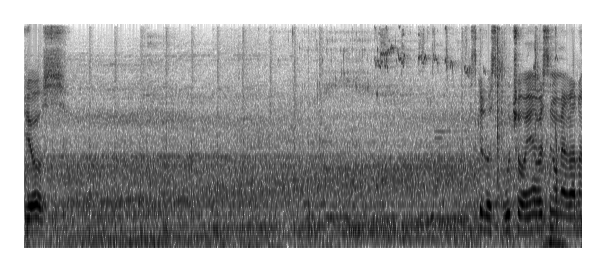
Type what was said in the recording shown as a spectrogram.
Dios. Es que lo escucho, eh. A ver si no me agarra.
